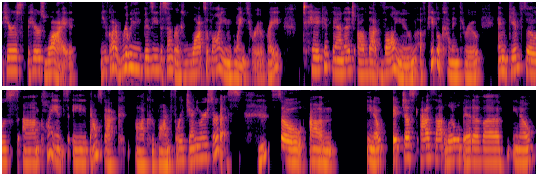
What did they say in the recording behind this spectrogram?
here's here's why you've got a really busy December. There's lots of volume going through, right? Take advantage of that volume of people coming through and give those um, clients a bounce back uh, coupon for a January service. Mm-hmm. So, um, you know, it just adds that little bit of a, you know,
